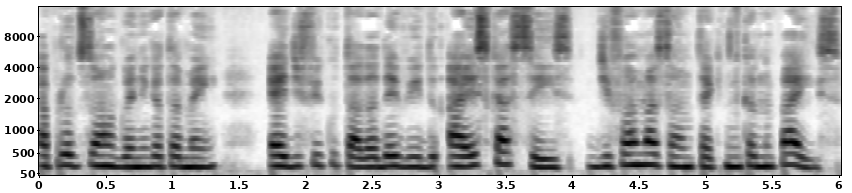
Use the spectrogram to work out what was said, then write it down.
a produção orgânica também é dificultada devido à escassez de formação técnica no país.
